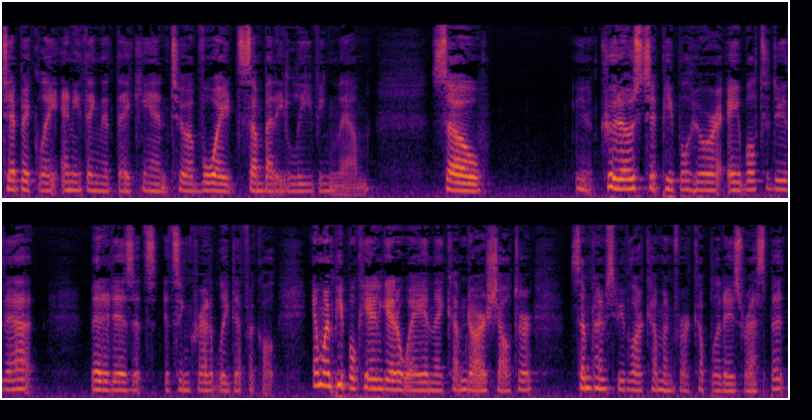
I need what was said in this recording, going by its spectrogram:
typically anything that they can to avoid somebody leaving them. So, you know, kudos to people who are able to do that. But it is, it's, it's incredibly difficult. And when people can get away and they come to our shelter, sometimes people are coming for a couple of days respite.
